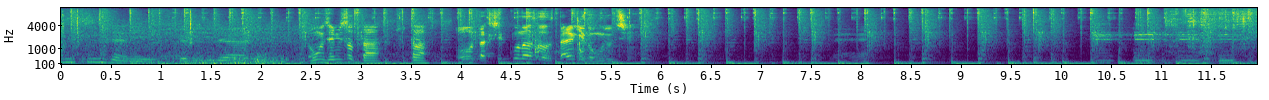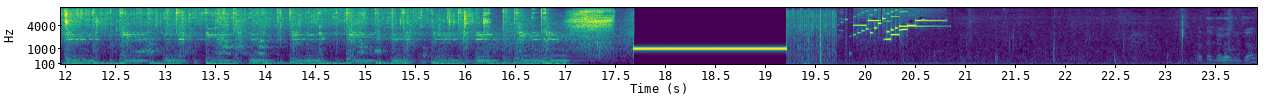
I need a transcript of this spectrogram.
한승자리 금자리. 너무 재밌었다. 좋다. 어딱 씻고 나서 딸기 너무 좋지. 네 일단 내가 먼저?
